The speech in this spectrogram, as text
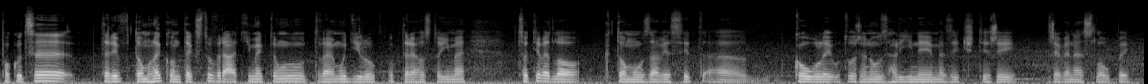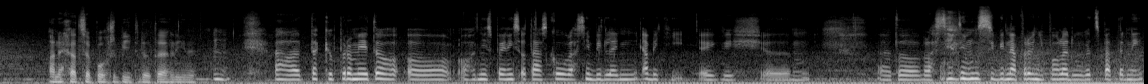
Pokud se tedy v tomhle kontextu vrátíme k tomu tvému dílu, o kterého stojíme. Co tě vedlo k tomu zavěsit eh, kouli utvořenou z hlíny mezi čtyři dřevěné sloupy a nechat se pohřbít do té hlíny? Mm. A, tak pro mě je to o, hodně spojený s otázkou vlastně bydlení a bytí, i když um, to vlastně nemusí být na první pohled vůbec patrný.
